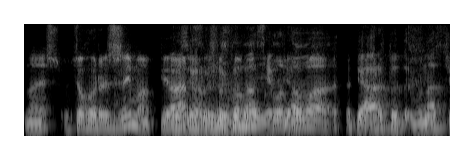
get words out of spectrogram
Знаєш, у цього режиму піар це основна да, складова. Піар тут в нас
